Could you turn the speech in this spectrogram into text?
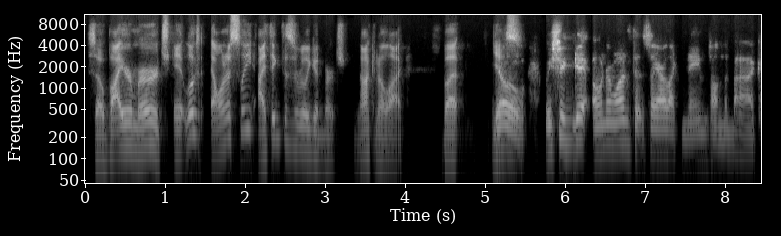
So buy your merch. It looks honestly i think this is really good merch not gonna lie. But yes. Yo, we should get owner ones that say our like names on the back,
